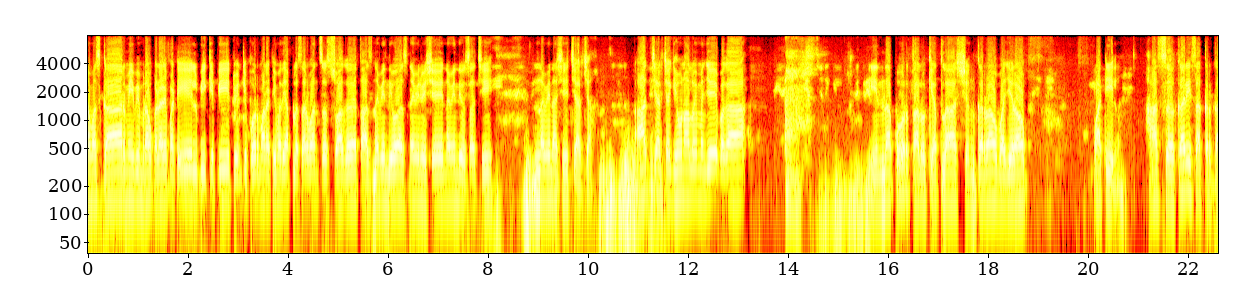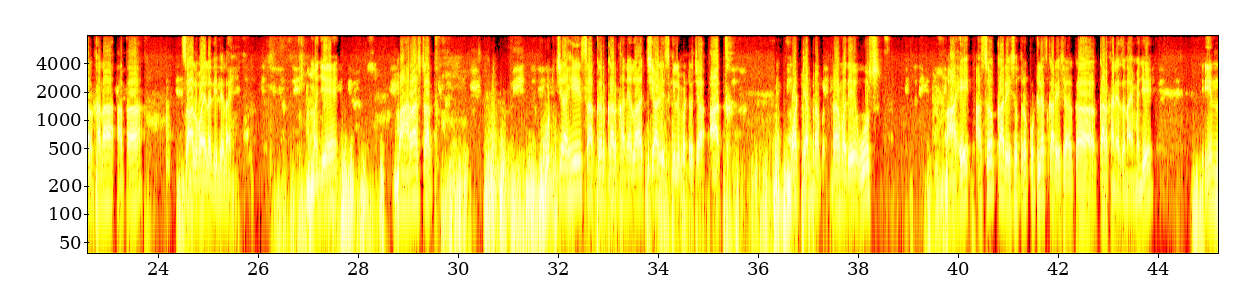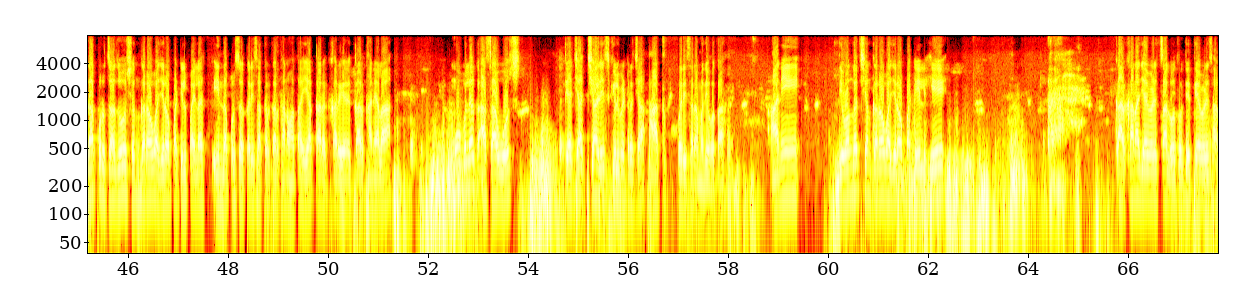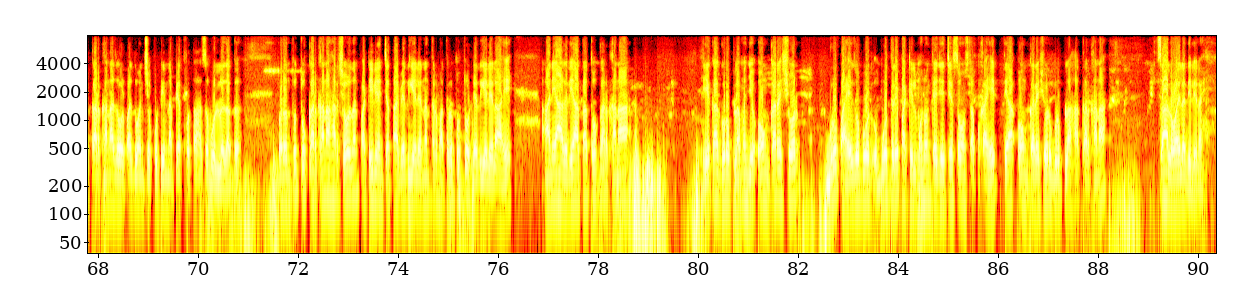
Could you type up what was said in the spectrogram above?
नमस्कार मी Bhimrao Kadale Patil B K P twenty four मराठीमध्ये आपलं सर्वांचं स्वागत. आज नवीन दिवस नवीन विषय नवीन दिवसाची नवीन अशी चर्चा. आज चर्चा घेऊन आलोय म्हणजे बघा इंदापूर तालुक्यातला शंकरराव बाजीराव पाटील हा सहकारी साखर कारखाना आता चालवायला दिलेला आहे. म्हणजे महाराष्ट्रात कुठच्याही साखर कारखान्याला चाळीस किलोमीटरच्या आत मोठ्या प्रमाणामध्ये ऊस आहे. असं कार्यक्षेत्र कुठल्याच कार्यक्षा कारखान्याचं नाही. म्हणजे इंदापूरचा जो शंकरराव बाजीराव पाटील पहिला इंदापूर सहकारी साखर कारखाना होता या कार कार्य- कारखान्याला मुबलक असा ऊस त्याच्या चाळीस किलोमीटरच्या आत परिसरामध्ये होता. आणि दिवंगत शंकरराव बाजीराव पाटील हे कारखाना ज्या वेळेस चालवत होते त्यावेळेस हा कारखाना जवळपास दोनशे कोटी नफ्यात होता असं बोललं जातं. परंतु तो कारखाना हर्षवर्धन पाटील यांच्या ताब्यात गेल्यानंतर मात्र तो तोट्यात गेलेला आहे. आणि अगदी आता तो कारखाना एका ग्रुपला म्हणजे ओंकारेश्वर ग्रुप आहे जो बो बोत्रे पाटील म्हणून त्याचे जे संस्थापक आहेत त्या ओंकारेश्वर ग्रुपला हा कारखाना चालवायला दिलेला आहे.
